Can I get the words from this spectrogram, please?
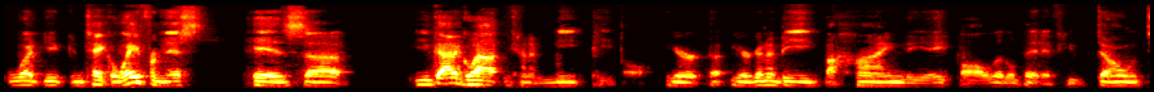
what you can take away from this is uh, you got to go out and kind of meet people. You're uh, you're going to be behind the eight ball a little bit if you don't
